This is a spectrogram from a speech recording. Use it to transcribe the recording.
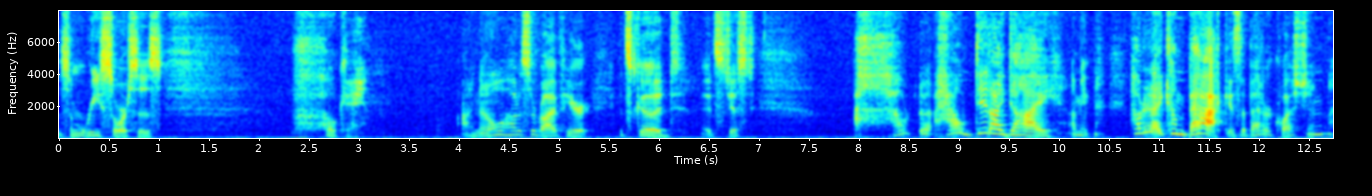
some resources. Okay. I know how to survive here. It's good. It's just how how did I die? I mean, how did I come back is the better question.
